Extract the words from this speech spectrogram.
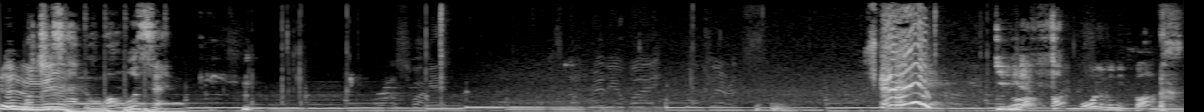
Oh, What just happened? What was that? Clearance. Sky! Give me Oh, that fuck. fuck, all them in the box.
